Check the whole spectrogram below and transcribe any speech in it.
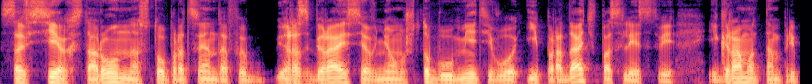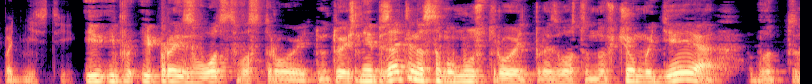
со всех сторон на 100% и разбирайся в нем, чтобы уметь его и продать впоследствии, и грамотно преподнести. И, и, и производство строить. Ну, то есть не обязательно самому строить производство, но в чем идея, вот э,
